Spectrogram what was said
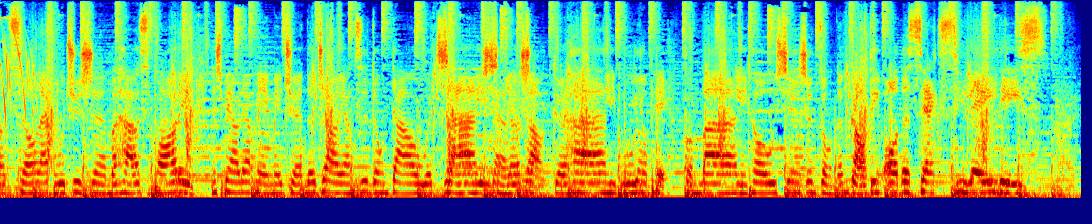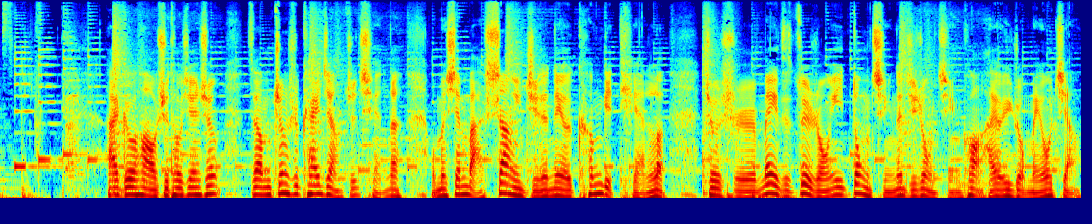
我从来不去什么 house party，那些漂亮妹妹全都照样自动到我家里。想要找个哈，你不用 pay for money，偷先生总能搞定 all the sexy ladies。嗨，各位好，我是头先生。在我们正式开讲之前呢，我们先把上一集的那个坑给填了，就是妹子最容易动情的几种情况，还有一种没有讲。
